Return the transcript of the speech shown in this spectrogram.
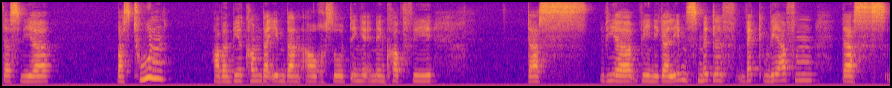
dass wir was tun, aber mir kommen da eben dann auch so Dinge in den Kopf wie, dass wir weniger Lebensmittel wegwerfen, dass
